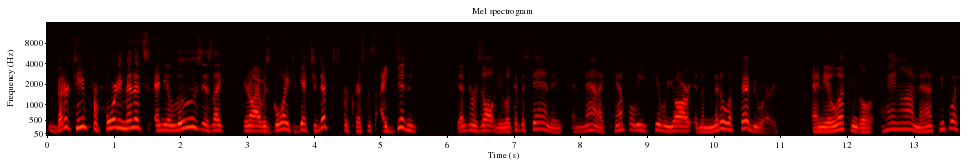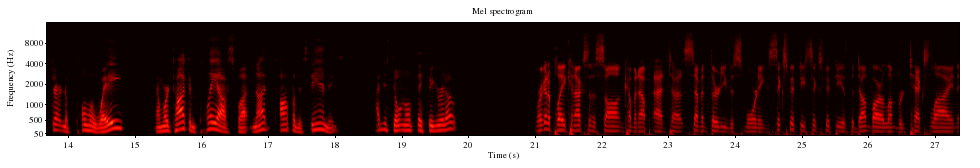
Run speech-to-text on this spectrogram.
Better team for 40 minutes and you lose is like, you know, I was going to get you this for Christmas. I didn't. Then the result, you look at the standings, and man, I can't believe here we are in the middle of February. And you look and go, hang on, man. People are starting to pull away, and we're talking playoff spot, not top of the standings. I just don't know if they figure it out. We're going to play Canucks in a song coming up at uh, 7:30 this morning. 650 650 is the Dunbar Lumber text line.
